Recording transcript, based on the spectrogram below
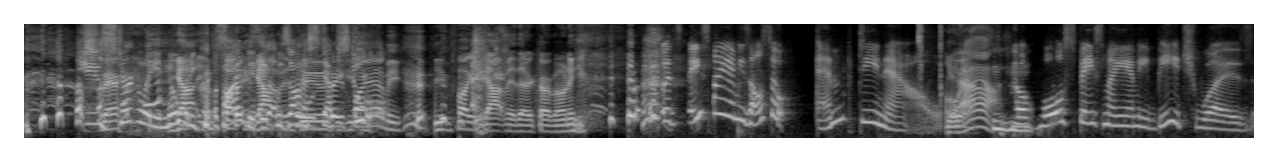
You- certainly, nobody you could find it. It was on a dude. step stool. Miami. you fucking got me there, Carboni. But Space Miami's also empty now. Yeah. Mm-hmm. The whole Space Miami beach was.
